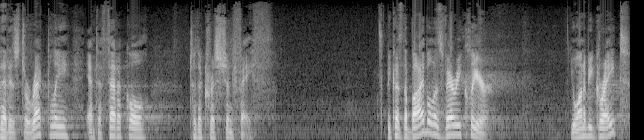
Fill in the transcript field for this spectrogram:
that is directly antithetical to the Christian faith. Because the Bible is very clear. You want to be great?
